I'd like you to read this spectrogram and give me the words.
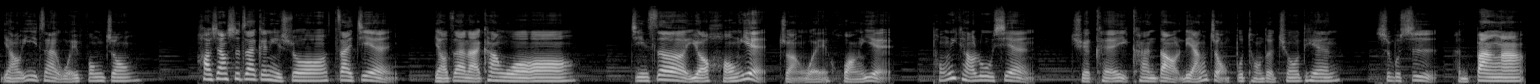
摇曳在微风中，好像是在跟你说再见，要再来看我哦。景色由红叶转为黄叶，同一条路线，却可以看到两种不同的秋天，是不是很棒啊？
